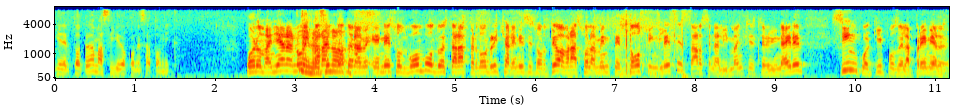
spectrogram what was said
y en el Tottenham ha seguido con esa tónica. Bueno, mañana no estará el Tottenham en esos bombos, no estará, perdón, Richard, en ese sorteo. Habrá solamente dos ingleses, Arsenal y Manchester United. Cinco equipos de la Premier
